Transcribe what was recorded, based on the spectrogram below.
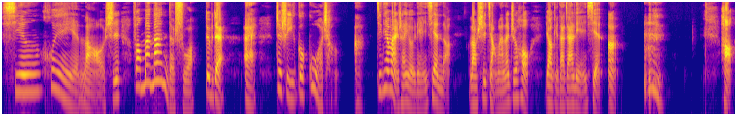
星慧老师放慢慢的说，对不对？哎。这是一个过程啊！今天晚上有连线的老师讲完了之后，要给大家连线啊。好，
